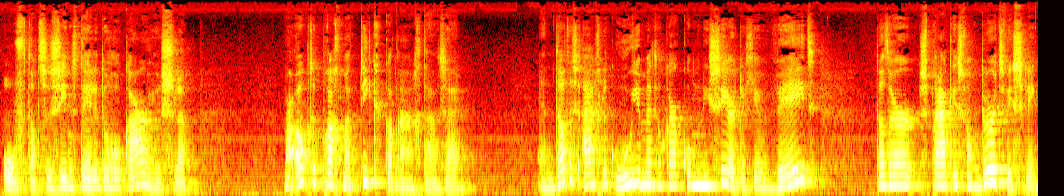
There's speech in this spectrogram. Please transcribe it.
of dat ze zinsdelen door elkaar husselen. Maar ook de pragmatiek kan aangedaan zijn. En dat is eigenlijk hoe je met elkaar communiceert. Dat je weet dat er sprake is van beurtwisseling.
